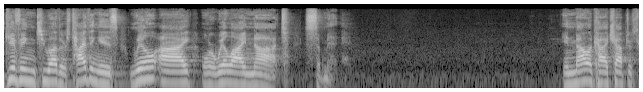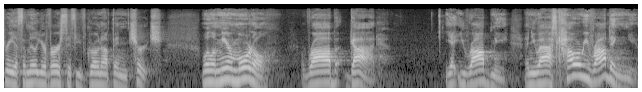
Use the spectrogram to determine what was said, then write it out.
giving to others. Tithing is will I or will I not submit? In Malachi chapter 3, a familiar verse if you've grown up in church, will a mere mortal rob God? Yet you rob me. And you ask, How are we robbing you?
